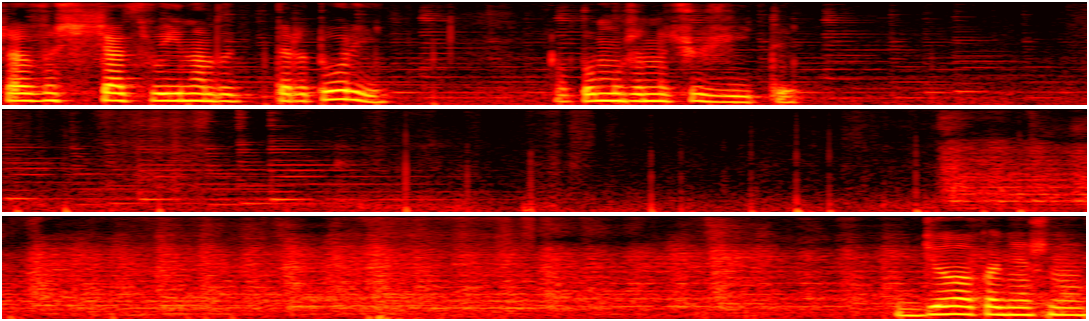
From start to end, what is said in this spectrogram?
Зараз захищати свої надо території, а потім вже на чужі йти. Діла, конечно,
